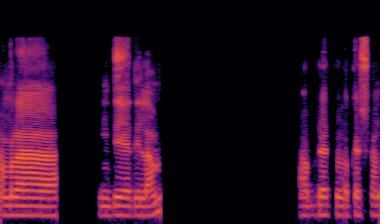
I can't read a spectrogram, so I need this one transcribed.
আমরা দিয়ে দিলাম। Update location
